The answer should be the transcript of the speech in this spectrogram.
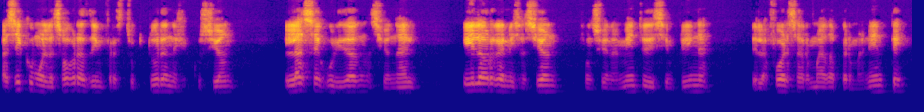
así como las obras de infraestructura en ejecución, la seguridad nacional y la organización, funcionamiento y disciplina de la Fuerza Armada Permanente,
